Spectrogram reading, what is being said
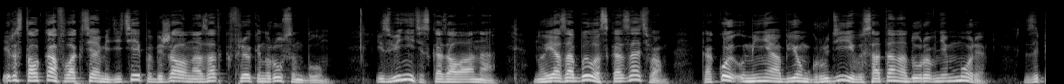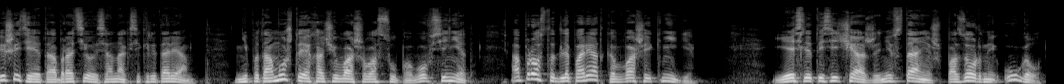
и, растолкав локтями детей, побежала назад к Фрёкин Русенблум. «Извините», — сказала она, — «но я забыла сказать вам, какой у меня объем груди и высота над уровнем моря. Запишите это», — обратилась она к секретарям. «Не потому, что я хочу вашего супа, вовсе нет, а просто для порядка в вашей книге». Если ты сейчас же не встанешь в позорный угол,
